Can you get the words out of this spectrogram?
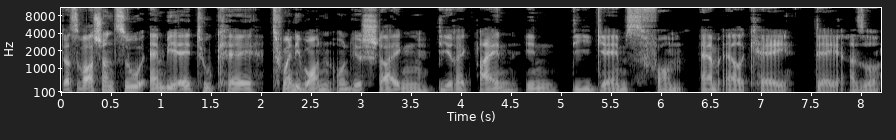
Das war schon zu NBA 2K21 und wir steigen direkt ein in die Games vom MLK Day. Also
